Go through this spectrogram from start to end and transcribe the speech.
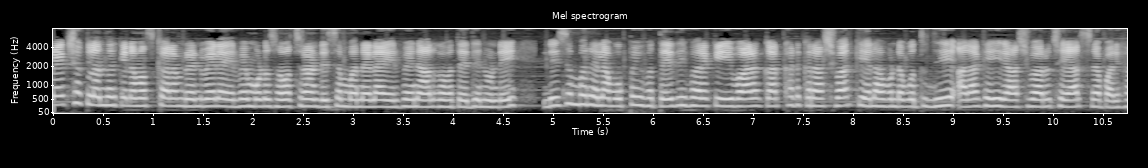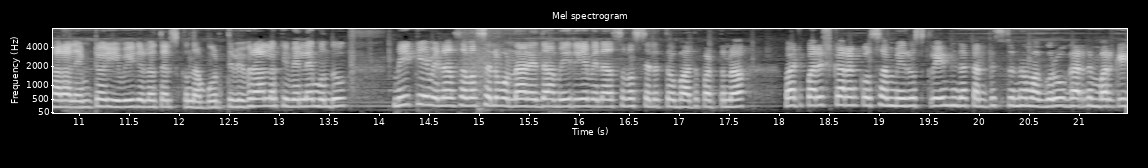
ప్రేక్షకులందరికీ నమస్కారం. రెండు వేల ఇరవై మూడు సంవత్సరం డిసెంబర్ నెల ఇరవై నాలుగవ తేదీ నుండి డిసెంబర్ నెల ముప్పైవ తేదీ వరకు ఈ వారం కర్కాటక రాశి వారికి ఎలా ఉండబోతుంది? అలాగే ఈ రాశి వారు చేయాల్సిన పరిహారాలు ఏమిటో ఈ వీడియోలో తెలుసుకుందాం. పూర్తి వివరాల్లోకి వెళ్ళే ముందు మీకేమైనా సమస్యలు ఉన్నా లేదా మీరు ఏమైనా సమస్యలతో బాధపడుతున్నా వాటి పరిష్కారం కోసం మీరు స్క్రీన్ మీద కనిపిస్తున్న మా గురువు గారి నెంబర్కి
